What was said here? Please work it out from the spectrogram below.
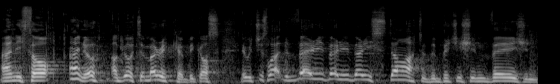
And he thought, I know, I'll go to America because it was just like the very, very, very start of the British invasion.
